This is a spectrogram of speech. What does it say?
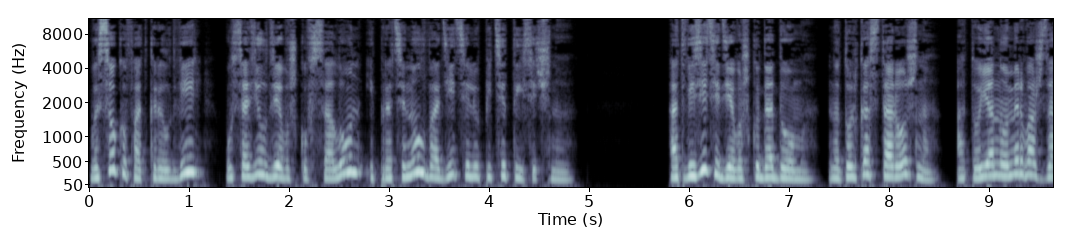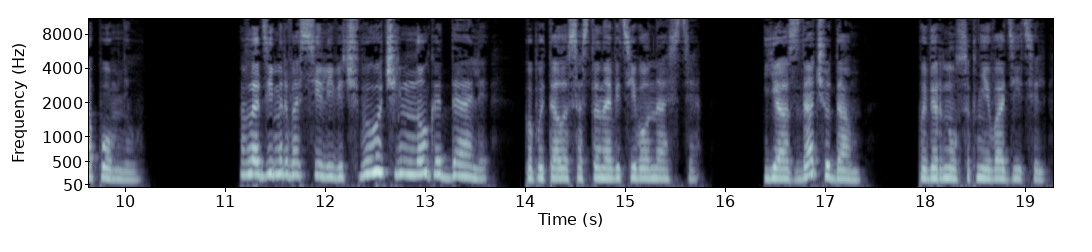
Высоков открыл дверь, усадил девушку в салон и протянул водителю пятитысячную. «Отвезите девушку до дома, но только осторожно, а то я номер ваш запомнил». «Владимир Васильевич, вы очень много дали», — попыталась остановить его Настя. «Я сдачу дам», — повернулся к ней водитель.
